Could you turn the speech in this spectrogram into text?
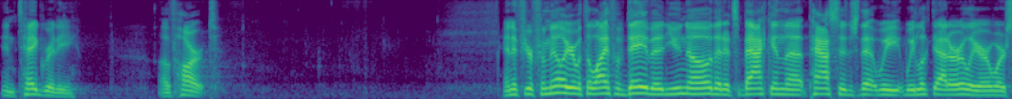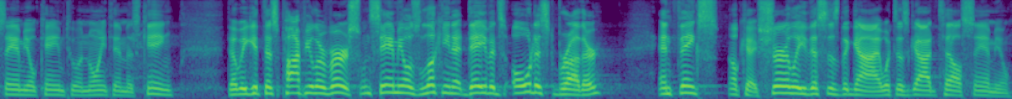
Integrity of heart. And if you're familiar with the life of David, you know that it's back in the passage that we, we looked at earlier where Samuel came to anoint him as king, that we get this popular verse when Samuel's looking at David's oldest brother and thinks, okay, surely this is the guy. What does God tell Samuel?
